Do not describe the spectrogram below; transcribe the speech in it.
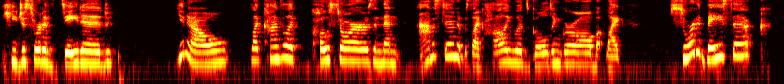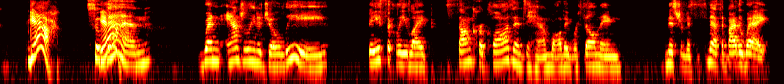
he just sort of dated, you know, like kind of like co-stars and then Aniston, it was like Hollywood's golden girl, but like sort of basic. Yeah. So Yeah. then when Angelina Jolie basically like sunk her claws into him while they were filming Mr. and Mrs. Smith. And by the way,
